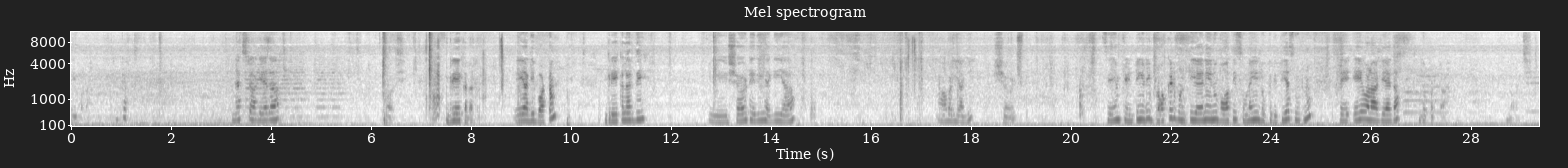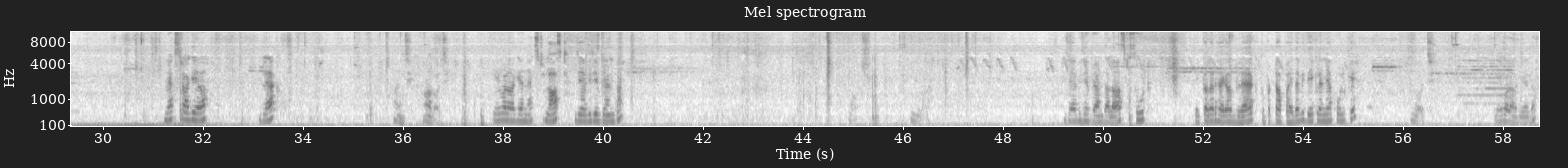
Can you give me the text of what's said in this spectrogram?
ਇਹ ਵਾਲਾ, ਠੀਕ ਹੈ ਨੈਕਸਟ ਆ ਗਿਆ ਇਹਦਾ। ਗ੍ਰੇ ਕਲਰ ਇਹ ਆ ਗਈ ਬਾਟਮ ਗ੍ਰੇ ਕਲਰ ਦੀ। ਤੇ ਸ਼ਰਟ ਇਹਦੀ ਹੈਗੀ ਆ। ਆ ਵਾਲੀ ਆ ਗਈ ਸ਼ਰਟ ਸੇਮ ਪ੍ਰਿੰਟਿੰਗ ਜਿਹੜੀ ਬ੍ਰੋਕਟ ਬੁਣਤੀ ਹੈ, ਇਹਨੇ ਇਹਨੂੰ ਬਹੁਤ ਹੀ ਸੋਹਣੀ ਲੁੱਕ ਦਿੱਤੀ ਹੈ ਸੂਟ ਨੂੰ। ਤੇ ਇਹ ਵਾਲਾ ਆ ਗਿਆ ਇਹਦਾ ਦੁਪੱਟਾ। ਨੈਕਸਟ ਆ ਗਿਆ ਬਲੈਕ ਹਾਂਜੀ ਆ ਲਓ ਜੀ ਇਹ ਵਾਲਾ ਆ ਗਿਆ ਨੈਕਸਟ ਲਾਸਟ ਜੈ ਵਿਜੇ ਬ੍ਰਾਂਡ ਦਾ ਇਹ ਵਾਲਾ। ਜੈ ਵਿਜੇ ਬ੍ਰਾਂਡ ਦਾ ਲਾਸਟ ਸੂਟ ਤੇ ਕਲਰ ਹੈਗਾ ਬਲੈਕ ਦੁਪੱਟਾ ਆਪਾਂ ਇਹਦਾ ਵੀ ਦੇਖ ਲੈਂਦੇ ਆ ਖੋਲ ਕੇ ਲਓ ਜੀ ਇਹ ਵਾਲਾ ਆ ਗਿਆ ਇਹਦਾ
